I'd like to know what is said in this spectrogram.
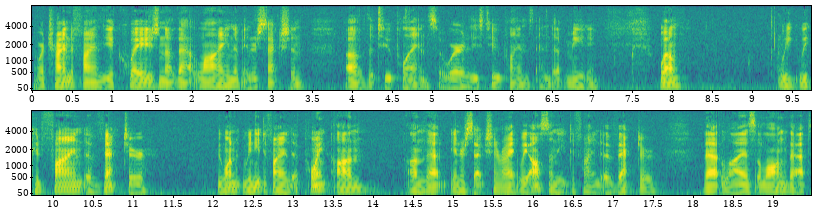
And we're trying to find the equation of that line of intersection of the two planes. So where do these two planes end up meeting? Well, we, we could find a vector. We want we need to find a point on on that intersection, right? We also need to find a vector that lies along that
